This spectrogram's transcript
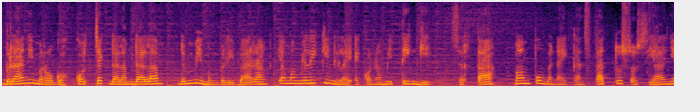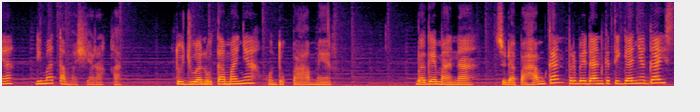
berani merogoh kocek dalam-dalam demi membeli barang yang memiliki nilai ekonomi tinggi serta mampu menaikkan status sosialnya di mata masyarakat. Tujuan utamanya untuk pamer. Bagaimana? Sudah paham kan perbedaan ketiganya, guys?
